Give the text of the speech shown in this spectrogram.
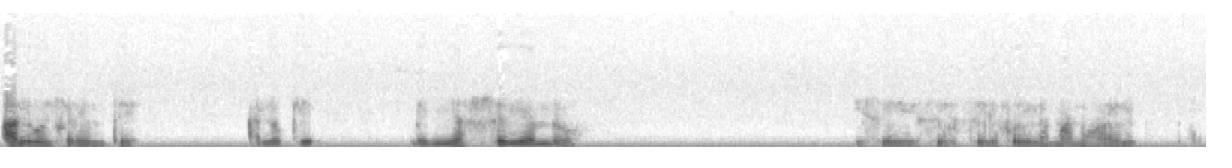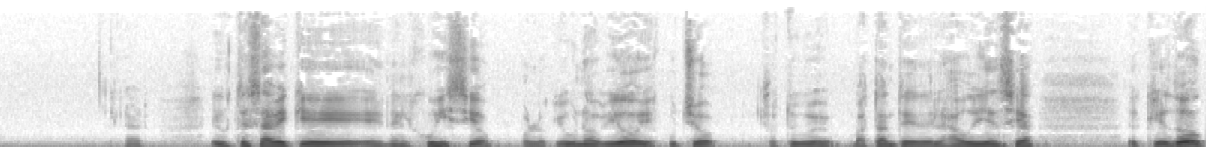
algo diferente a lo que venía sucediendo y se, se, le fue de las manos a él. Claro. Usted sabe que en el juicio, por lo que uno vio y escuchó, yo estuve bastante de las audiencias, eh, quedó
